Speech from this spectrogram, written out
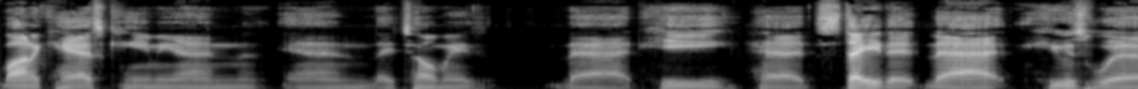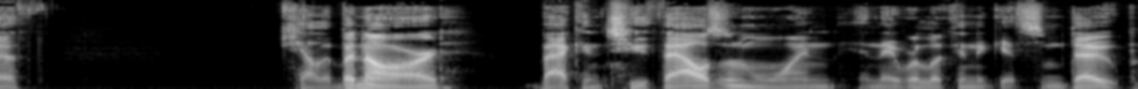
Bonnecaze came in and they told me that he had stated that he was with Kelly Barnard back in 2001 and they were looking to get some dope,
